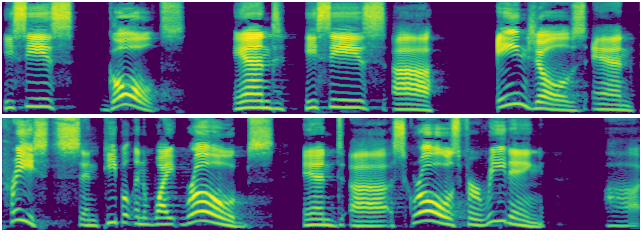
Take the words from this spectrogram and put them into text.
He sees gold, and he sees uh, angels and priests and people in white robes and uh, scrolls for reading. Uh,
